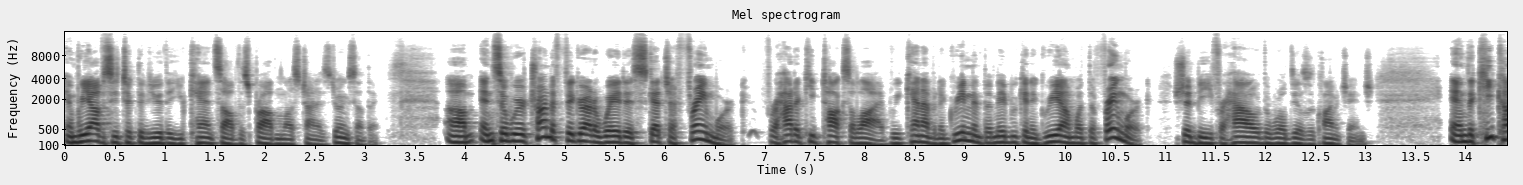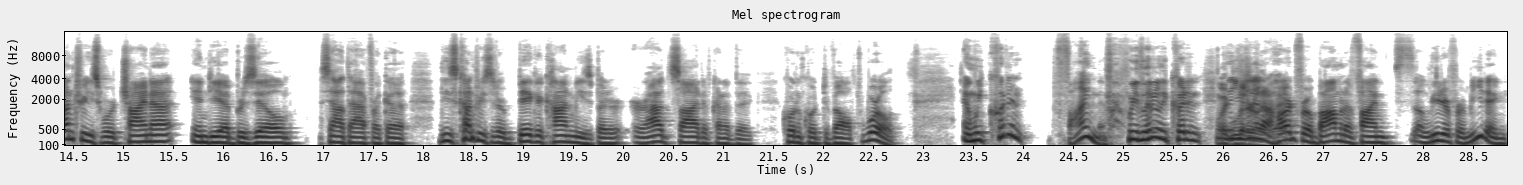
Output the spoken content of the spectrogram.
And we obviously took the view that you can't solve this problem unless China is doing something. Um, and so we are trying to figure out a way to sketch a framework for how to keep talks alive. We can't have an agreement, but maybe we can agree on what the framework should be for how the world deals with climate change. And the key countries were China, India, Brazil, South Africa, these countries that are big economies but are, are outside of kind of the quote unquote developed world. And we couldn't find them. We literally couldn't. Like usually literally, not hard for Obama to find a leader for a meeting.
